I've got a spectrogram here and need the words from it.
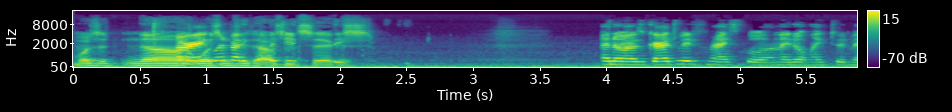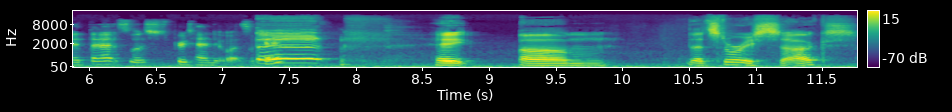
Was it? No, right, it wasn't about- 2006. I know I was graduated from high school and I don't like to admit that, so let's just pretend it was, okay? Eh. Hey, um, that story sucks.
